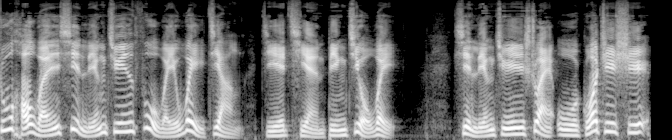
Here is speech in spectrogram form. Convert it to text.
诸侯闻信陵君复为魏将，皆遣兵就魏。信陵君率五国之师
